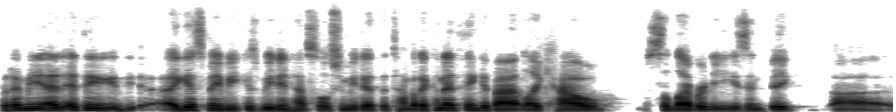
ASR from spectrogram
But I mean, I, I think, I guess maybe because we didn't have social media at the time, but I kind of think about like how celebrities and big uh,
